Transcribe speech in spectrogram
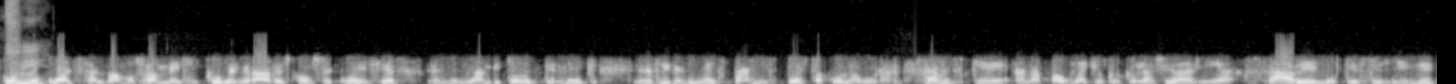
con lo cual salvamos a México de graves consecuencias en el ámbito del TEMEC. Es decir, el INE está dispuesto a colaborar. ¿Sabes qué, Ana Paula? Yo creo que la ciudadanía sabe lo que es el INE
